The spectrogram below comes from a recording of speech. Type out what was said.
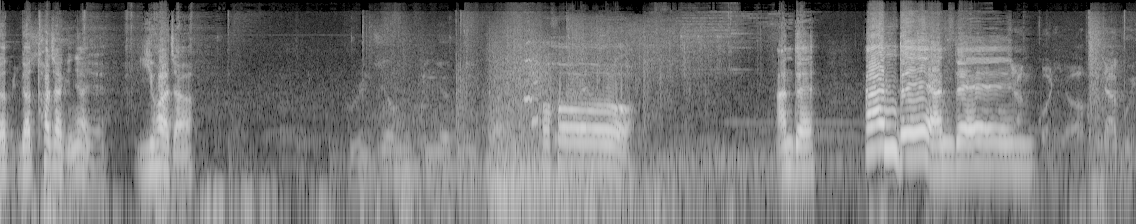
몇 몇 화작이냐 얘 2화작 허허 안돼 안돼 안돼 장권이 없다고요.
